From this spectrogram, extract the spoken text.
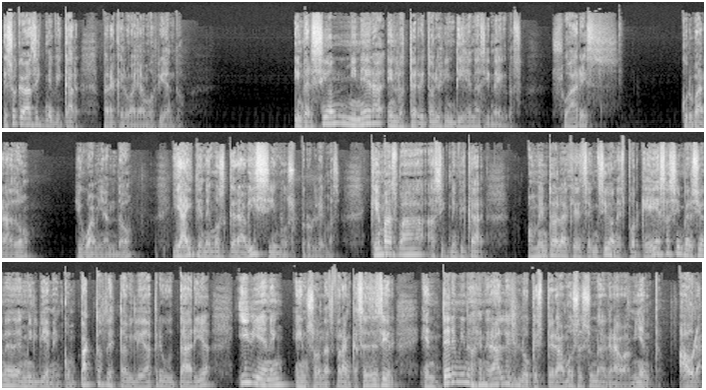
¿Eso qué va a significar para que lo vayamos viendo? Inversión minera en los territorios indígenas y negros. Suárez, Curvaradó y Guamiandó. Y ahí tenemos gravísimos problemas. ¿Qué más va a significar? Aumento de las exenciones, porque esas inversiones de mil vienen con pactos de estabilidad tributaria y vienen en zonas francas. Es decir, en términos generales lo que esperamos es un agravamiento. Ahora,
